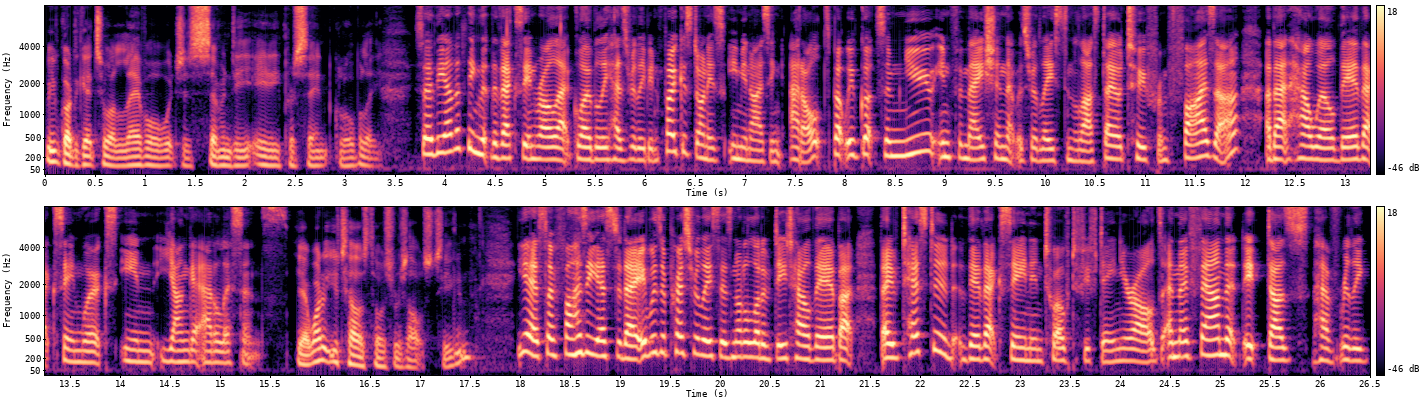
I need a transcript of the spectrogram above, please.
We've got to get to a level which is 70, 80% globally. So, the other thing that the vaccine rollout globally has really been focused on is immunising adults. But we've got some new information that was released in the last day or two from Pfizer about how well their vaccine works in younger adolescents. Yeah, why don't you tell us those results, Tegan? Yeah, so Pfizer yesterday, it was a press release. There's not a lot of detail there, but they've tested their vaccine in 12 to 15 year olds and they found that it does have really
